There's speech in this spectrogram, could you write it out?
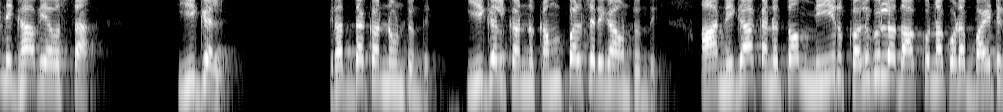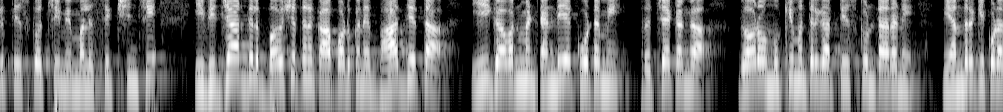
నిఘా వ్యవస్థ ఈగల్ గ్రద్ద కన్ను ఉంటుంది. ఈగల్ కన్ను కంపల్సరీగా ఉంటుంది. ఆ నిఘా కన్నుతో మీరు కలుగుల్లో దాక్కున్నా కూడా బయటకు తీసుకొచ్చి మిమ్మల్ని శిక్షించి ఈ విద్యార్థుల భవిష్యత్తును కాపాడుకునే బాధ్యత ఈ గవర్నమెంట్ ఎన్డీఏ కూటమి ప్రత్యేకంగా గౌరవ ముఖ్యమంత్రి గారు తీసుకుంటారని మీ అందరికీ కూడా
